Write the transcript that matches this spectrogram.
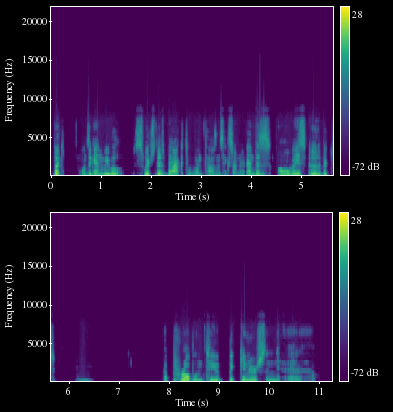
But once again we will switch this back to 1600 and this is always a little bit a problem to beginners in, uh,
